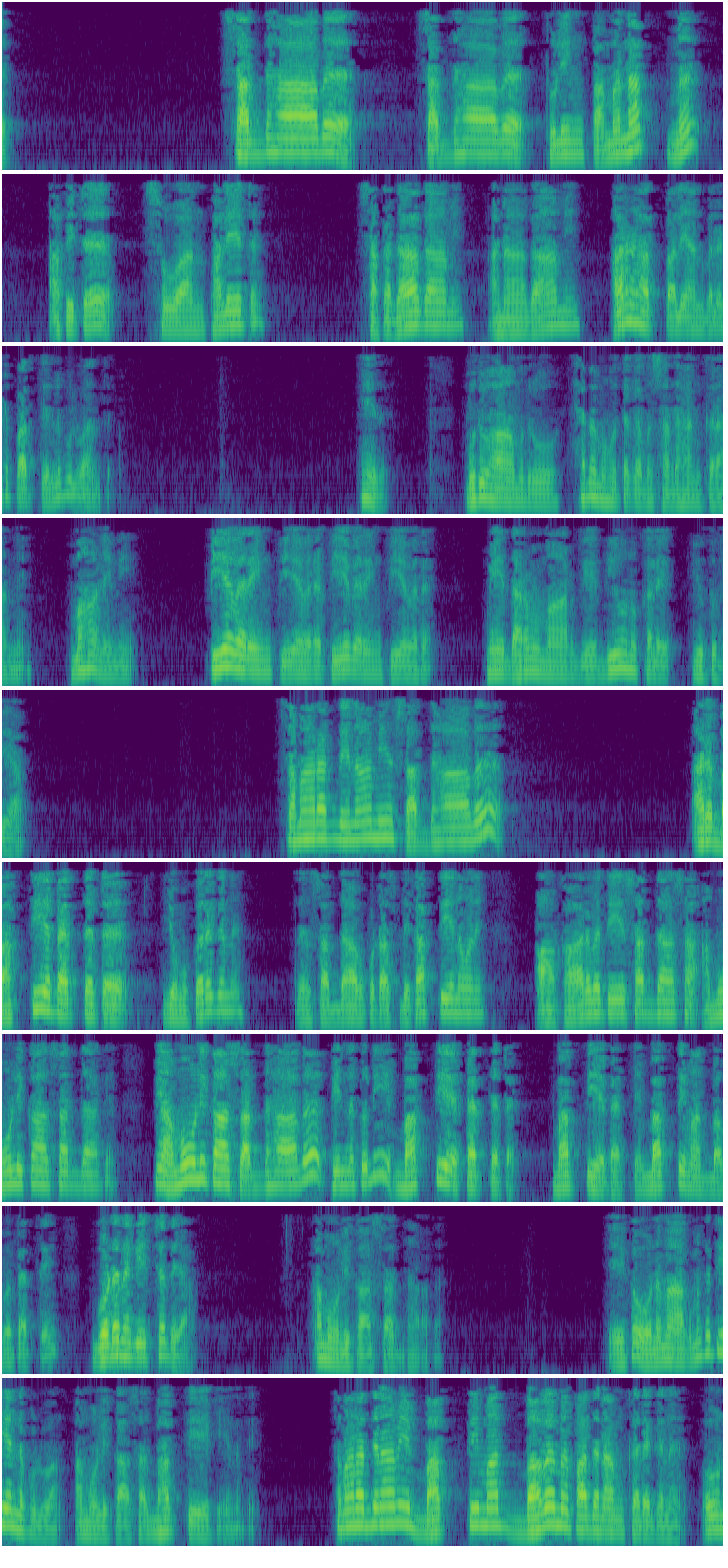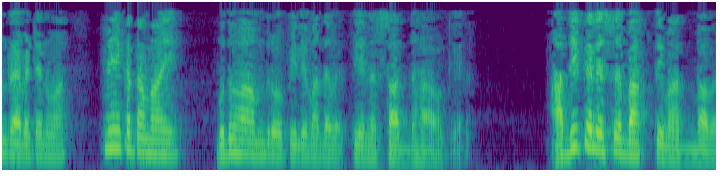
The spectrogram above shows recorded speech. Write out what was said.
ශ්‍රද්ධාව ශ්‍රද්ධාව තුලින් පමණක්ම අපිට සෝවාන් ඵලයට සකදාගාමි අනාගාමි අරහත් ඵලයන් වලටපත් වෙන්න පුළුවන්ද? නේද? බුදුහාමුදුරුවෝ හැම මොහොතකම සඳහන් කරන්නේ මහණෙනි පියවරෙන් පියවර පියවරෙන් පියවර මේ ධර්ම මාර්ගයේ දියුණු කළ යුතු දෙයක්. සමහරක් දෙනා මේ ශ්‍රද්ධාව අර භක්තිය පැත්තට යොමු කරගෙන දැන් ශ්‍රද්ධාව කොටස් දෙකක් තියෙනවනේ. ආකාරවතේ ශ්‍රද්ධා සහ අමෝලිකා ශ්‍රද්ධා කියන මේ අමෝලිකා ශ්‍රද්ධාව පින්නතුනි භක්තිය පැත්තට. භක්තිය පැත්තෙන් භක්තිමත් බව පැත්තෙන් ගොඩ නැගිච්ච දෙයක්. අමෝලිකා ශ්‍රද්ධාව. ඒක ඕනම ආගමක තියෙන්න පුළුවන්. අමෝලිකා සත්භක්තිය කියන දේ. සමහරක් දෙනා මේ භක්තිමත් බවම පදනම් කරගෙන ඔවුන් රැවටෙනවා. මේක තමයි බුදුහාමුදුරුව පිළිබඳව තියෙන ශ්‍රද්ධාව කියලා. අධික ලෙස භක්තිමත් බව.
